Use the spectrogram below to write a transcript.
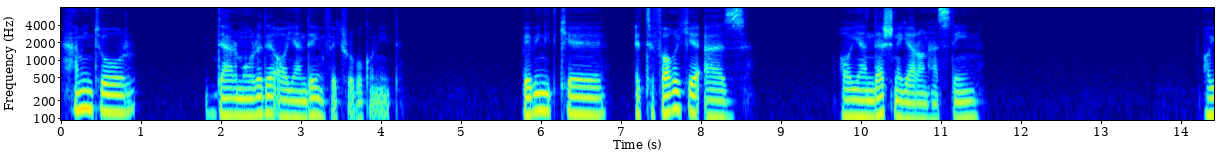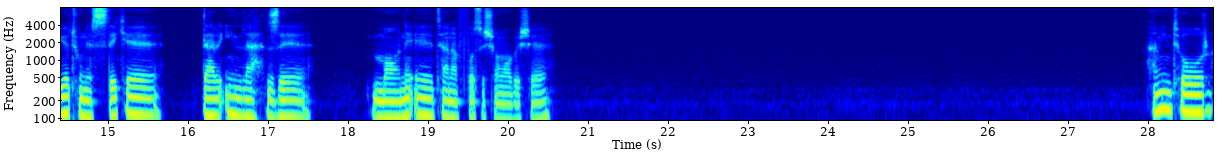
همینطور در مورد آینده این فکر رو بکنید ببینید که اتفاقی که از آیندهش نگران هستین آیا تونسته که در این لحظه مانع تنفس شما بشه؟ همینطور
